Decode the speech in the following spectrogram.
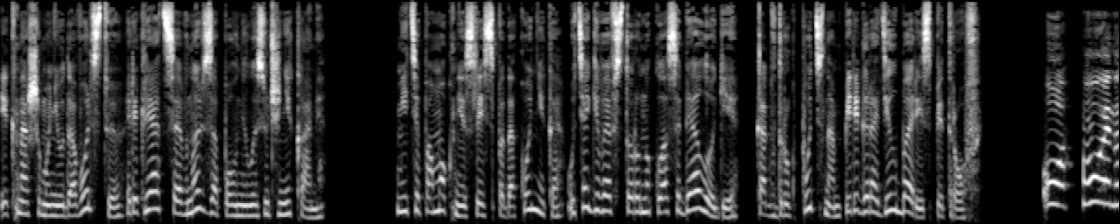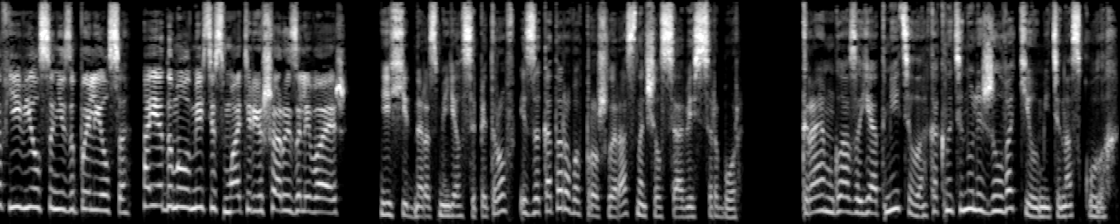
и к нашему неудовольствию рекреация вновь заполнилась учениками. Митя помог мне слезть с подоконника, утягивая в сторону класса биологии, как вдруг путь нам перегородил Борис Петров. «О, Воинов явился, не запылился, а я думал, вместе с матерью шары заливаешь!» Ехидно рассмеялся Петров, из-за которого в прошлый раз начался весь сырбор. Краем глаза я отметила, как натянулись желваки у Мити на скулах.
